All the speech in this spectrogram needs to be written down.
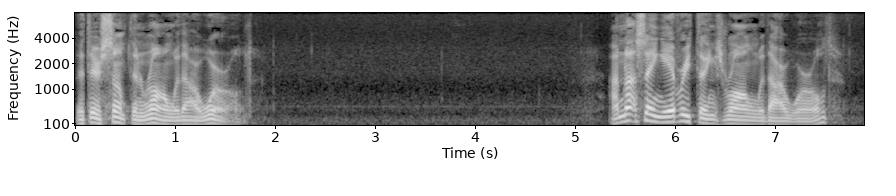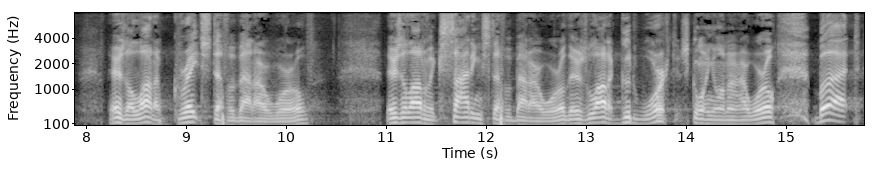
that there's something wrong with our world. I'm not saying everything's wrong with our world. There's a lot of great stuff about our world. There's a lot of exciting stuff about our world. There's a lot of good work that's going on in our world. But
